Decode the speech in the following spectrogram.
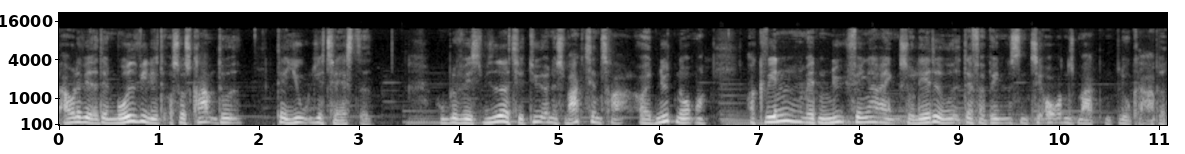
afleverede den modvilligt og så skræmt ud, da Julie tastede. Hun blev vist videre til dyrenes vagtcentral og et nyt nummer, og kvinden med den nye fingerring så lettet ud, da forbindelsen til ordensmagten blev kappet.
